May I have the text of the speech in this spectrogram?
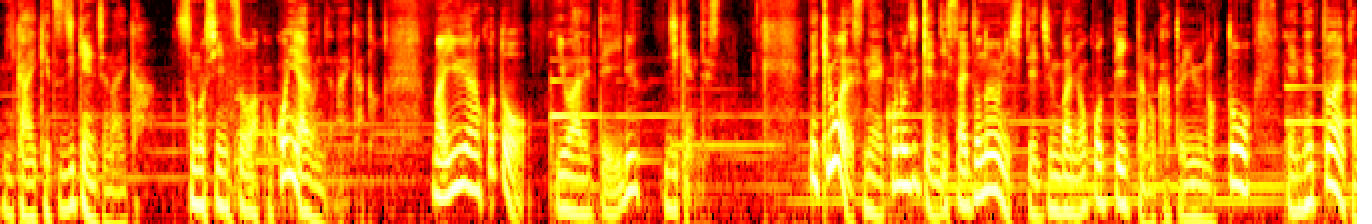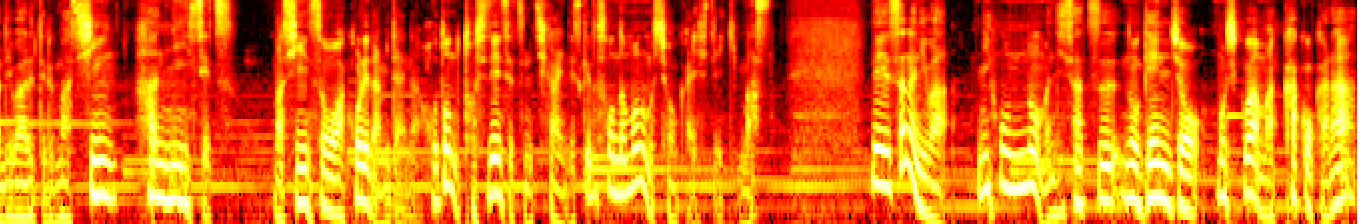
未解決事件じゃないかその真相はここにあるんじゃないかと、まあ、いうようなことを言われている事件です。で今日はですねこの事件実際どのようにして順番に起こっていったのかというのとネットなんかで言われてる、まあ、真犯人説、まあ、真相はこれだみたいなほとんど都市伝説に近いんですけどそんなものも紹介していきます。でさらには日本の自殺の現状もしくはま過去から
